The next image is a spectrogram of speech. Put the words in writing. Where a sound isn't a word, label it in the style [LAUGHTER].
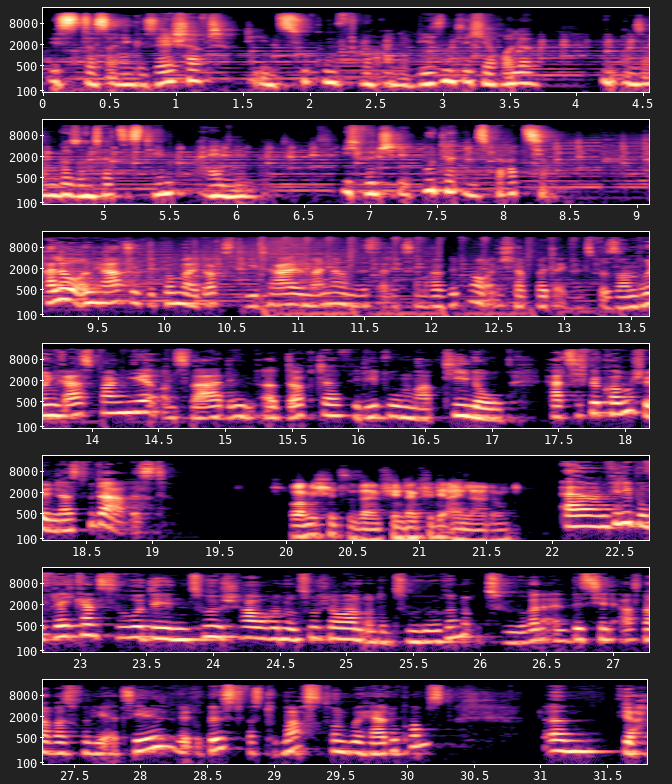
ist das eine Gesellschaft, die in Zukunft noch eine wesentliche Rolle in unserem Gesundheitssystem einnehmen wird. Ich wünsche dir gute Inspiration. Hallo und herzlich willkommen bei Docs Digital. Mein Name ist Alexandra Wittmer und ich habe heute einen ganz besonderen Gast bei mir und zwar den äh, Dr. Filippo Martino. Herzlich willkommen, schön, dass du da bist. Ich freue mich hier zu sein. Vielen Dank für die Einladung. Ähm, Filippo, vielleicht kannst du den Zuschauerinnen und Zuschauern und den Zuhörerinnen und Zuhörern ein bisschen erstmal was von dir erzählen, wer du bist, was du machst, von woher du kommst. Ähm, ja,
